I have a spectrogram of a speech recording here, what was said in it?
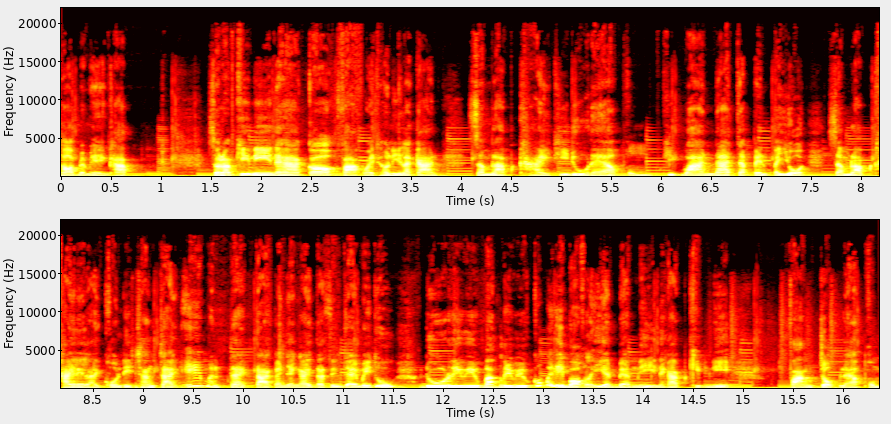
ชอบนั่นเองครับสำหรับคลิปนี้นะฮะก็ฝากไว้เท่านี้ละกันสำหรับใครที่ดูแล้ว ผมคิดว่าน่าจะเป็นประโยชน์สำหรับใครหลาย ๆ คนที่ช่างใจเอ๊ะมันแตกต่างกันยังไงตัดสินใจไม่ถูกดูรีวิวบางรีวิวก็ไม่ได้บอกละเอียดแบบนี้นะครับคลิปนี้ฟังจบแล้วผม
